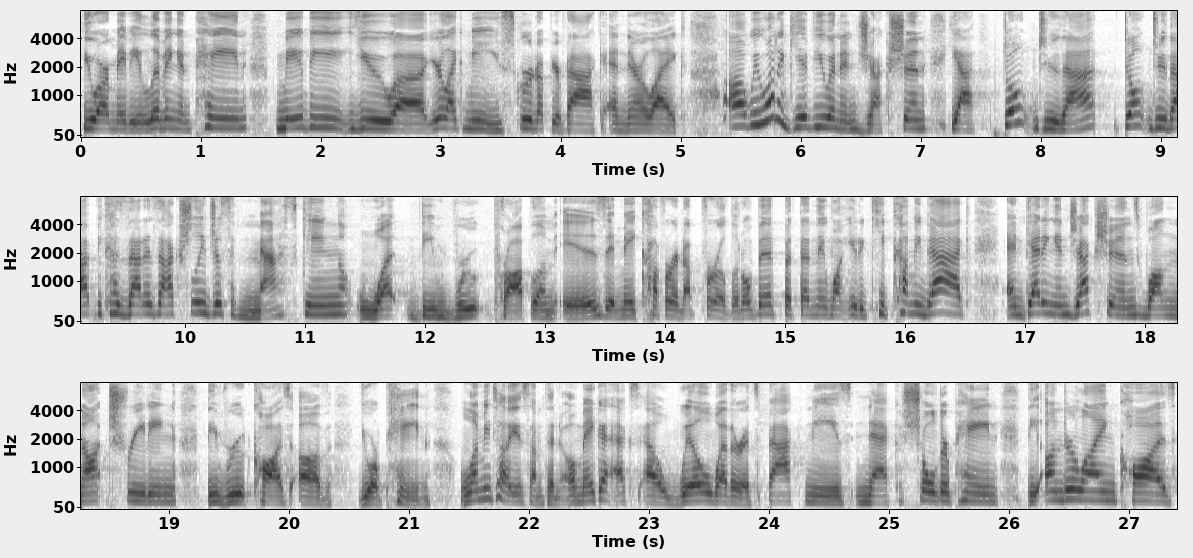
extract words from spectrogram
you are maybe living in pain. Maybe you uh, you're like me. You screwed up your back, and they're like, uh, "We want to give you an injection." Yeah, don't do that. Don't do that because that is actually just masking what the root problem is. It may cover it up for a little bit, but then they want you to keep coming back and getting injections while not treating the root cause of your pain. Let me tell you something Omega XL will, whether it's back, knees, neck, shoulder pain, the underlying cause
